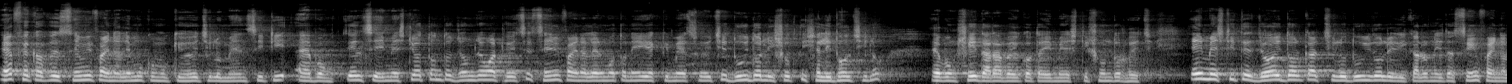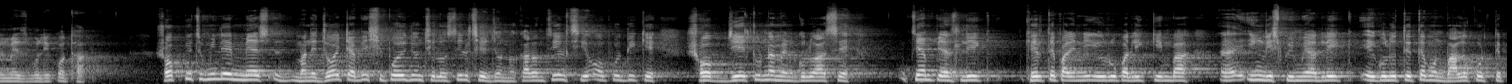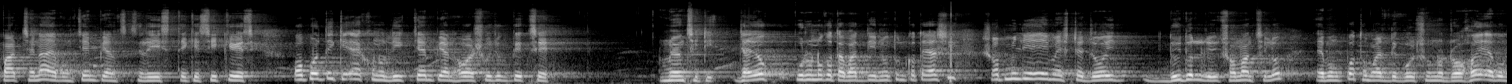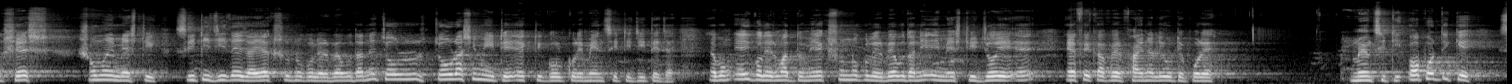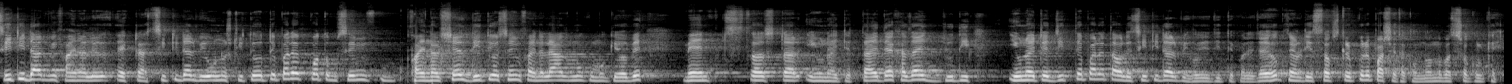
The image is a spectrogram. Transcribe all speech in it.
F এ কাপের সেমিফাইনালে মুখোমুখি হয়েছিল ম্যান সিটি এবং চেলসি এই ম্যাচটি অত্যন্ত জমজমাট হয়েছে। সেমিফাইনালের মতন এই একটি ম্যাচ হয়েছে। দুই দলই শক্তিশালী দল ছিল এবং সেই ধারাবাহিকতায় এই ম্যাচটি সুন্দর হয়েছে। এই ম্যাচটিতে জয় দরকার ছিল দুই দলেরই, কারণ এটা সেমিফাইনাল ম্যাচ বলে কথা। সব কিছু মিলে ম্যাচ মানে জয়টা বেশি প্রয়োজন ছিল চেলসির জন্য, কারণ চেলসি অপরদিকে সব যে টুর্নামেন্টগুলো আছে চ্যাম্পিয়ন্স লিগ খেলতে পারেনি ইউরোপা লিগ কিংবা ইংলিশ প্রিমিয়ার লিগ এগুলোতে তেমন ভালো করতে পারছে না এবং চ্যাম্পিয়ন্স রেস থেকে শিখে গেছে। অপরদিকে এখনও লিগ চ্যাম্পিয়ন হওয়ার সুযোগ দেখছে ম্যান সিটি যাই হোক, পুরনো কথা বাদ দিয়ে নতুন কথায় আসি। সব মিলিয়ে এই ম্যাচটা জয় দুই দলের সমান ছিল এবং প্রথমার্ধে গোল শূন্য ড্র হয় এবং শেষ সময়ে ম্যাচটি সিটি জিতে যায় এক শূন্য গোলের ব্যবধানে চৌরাশি মিনিটে একটি গোল করে ম্যান সিটি জিতে যায়। এবং এই গোলের মাধ্যমে এক শূন্য গোলের ব্যবধানে এই ম্যাচটি জয়ে এফ এ কাপের ফাইনালে উঠে পড়ে ম্যান সিটি। অপরদিকে সিটি ডার্বি ফাইনালে একটা সিটি ডার্বি অনুষ্ঠিত হতে পারে। প্রথম সেমি ফাইনাল শেষ, দ্বিতীয় সেমিফাইনালে আজ মুখোমুখি হবে ম্যানচেস্টার ইউনাইটেড। তাই দেখা যায়, যদি ইউনাইটেড জিততে পারে, তাহলে সিটি ডার্বি হয়ে যেতে পারে। যাই হোক, চ্যানেলটি সাবস্ক্রাইব করে পাশে থাকুন। ধন্যবাদ সকলকে।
